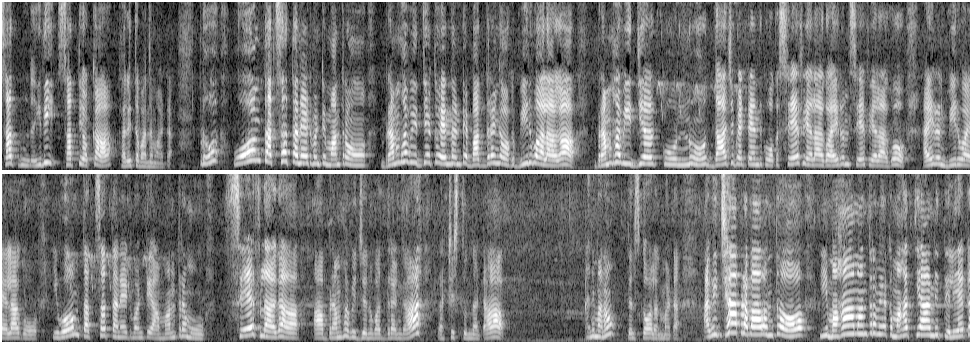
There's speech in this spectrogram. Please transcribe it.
సత్ ఇది సత్ యొక్క ఫలితం అన్నమాట. ఇప్పుడు ఓం తత్సత్ అనేటువంటి మంత్రం బ్రహ్మ విద్యకు ఏంటంటే భద్రంగా ఒక బీరువాలాగా బ్రహ్మ విద్యకును దాచిపెట్టేందుకు ఒక సేఫ్ ఎలాగో ఐరన్ సేఫ్ ఎలాగో ఐరన్ బీరువా ఎలాగో ఈ ఓం తత్సత్ అనేటువంటి ఆ మంత్రము సేఫ్ లాగా ఆ బ్రహ్మ విద్యను భద్రంగా రక్షిస్తుందట అని మనం తెలుసుకోవాలన్నమాట. అవిద్యా ప్రభావంతో ఈ మహామంత్రం యొక్క మహత్యాన్ని తెలియక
